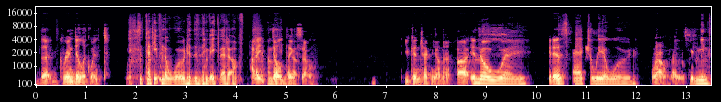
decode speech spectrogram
the grandiloquent. is that even a word? Did they make that up? I I'm don't think so. You can check me on that. Uh, no way. It is it's actually a word. Wow, it means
